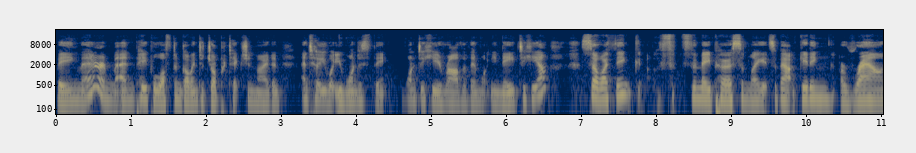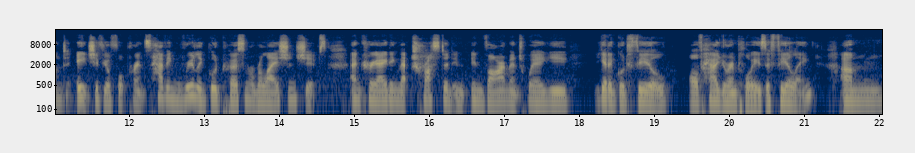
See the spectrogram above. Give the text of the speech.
being there and, and people often go into job protection mode and, and tell you what you want to think want to hear rather than what you need to hear. So I think f- for me personally, it's about getting around each of your footprints, having really good personal relationships, and creating that trusted in- environment where you you get a good feel of how your employees are feeling. Um,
